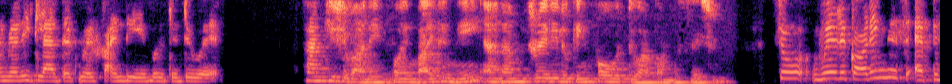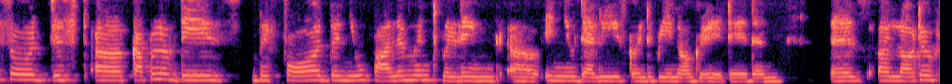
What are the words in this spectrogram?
I'm really glad that we're finally able to do it. Thank you, Shibani, for inviting me, and I'm really looking forward to our conversation. So, we're recording this episode just a couple of days before the new parliament building uh, in New Delhi is going to be inaugurated. And there's a lot of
